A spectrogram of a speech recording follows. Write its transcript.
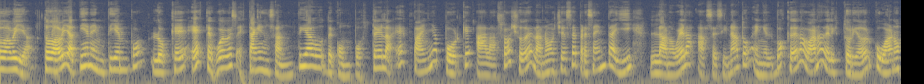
Todavía, todavía tienen tiempo los que este jueves están en Santiago de Compostela, España, porque a las 8 de la noche se presenta allí la novela Asesinato en el Bosque de La Habana del historiador cubano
